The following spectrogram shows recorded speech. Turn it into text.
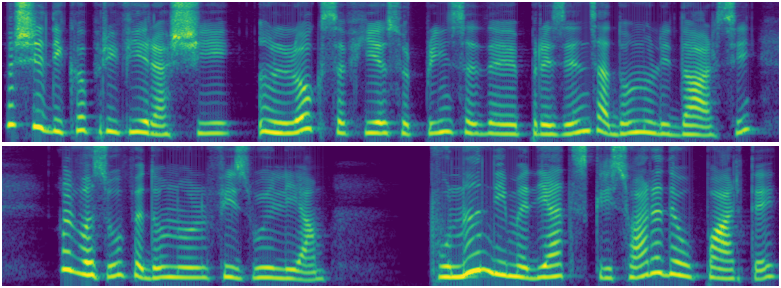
își ridică privirea și, în loc să fie surprinsă de prezența domnului Darcy, îl văzu pe domnul Fitzwilliam. Punând imediat scrisoarea deoparte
